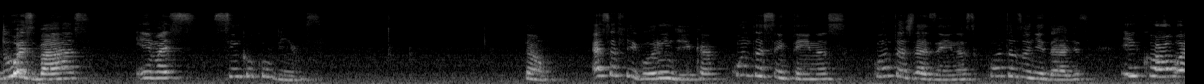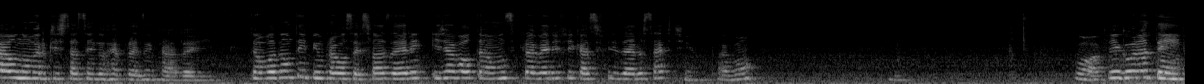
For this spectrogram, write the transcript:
duas barras e mais cinco cubinhos. Então, essa figura indica quantas centenas, quantas dezenas, quantas unidades e qual é o número que está sendo representado aí. Então, vou dar um tempinho para vocês fazerem e já voltamos para verificar se fizeram certinho, tá bom? Bom, a figura tem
